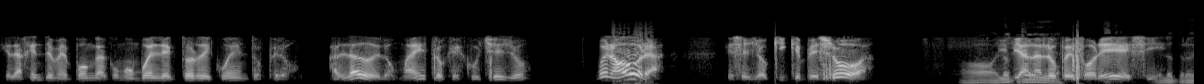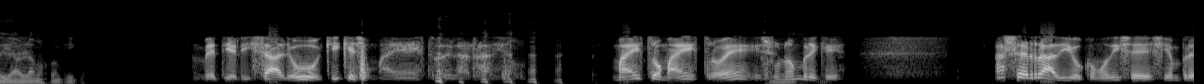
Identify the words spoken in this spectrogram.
Que la gente me ponga como un buen lector de cuentos, pero al lado de los maestros que escuché yo, bueno, ahora, qué sé yo, Quique Pessoa, Oh, el día- López Foresi, El otro día hablamos con Quique. Betty Elizalde, uy, Quique es un maestro de la radio. maestro, maestro, ¿eh? Es un hombre que hace radio, como dice siempre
